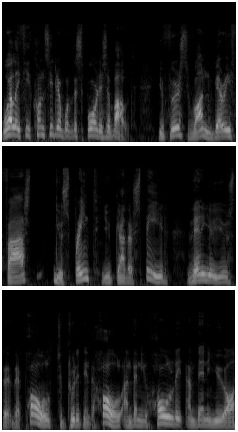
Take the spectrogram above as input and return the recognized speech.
Well, if you consider what the sport is about, you first run very fast, you sprint, you gather speed, then you use the, the pole to put it in the hole and then you hold it and then you uh,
